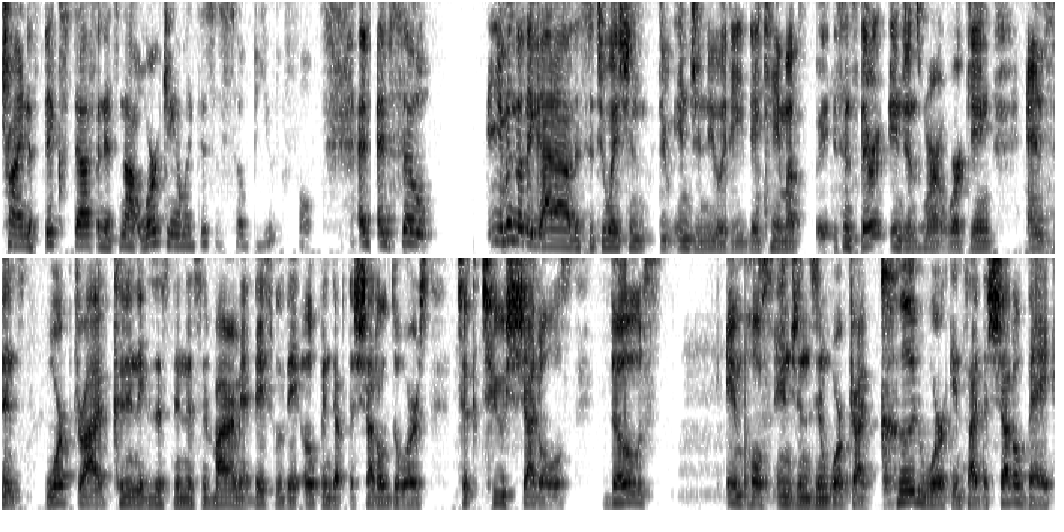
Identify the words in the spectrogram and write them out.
trying to fix stuff and it's not working. I'm like, this is so beautiful. And and so even though they got out of the situation through ingenuity, they came up since their engines weren't working and since warp drive couldn't exist in this environment. Basically, they opened up the shuttle doors, took two shuttles. Those impulse engines and warp drive could work inside the shuttle bay,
